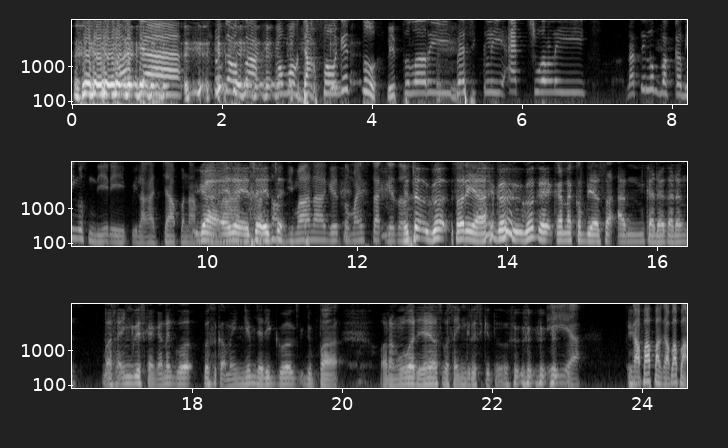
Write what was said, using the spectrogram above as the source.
Gitu aja. Lu gak usah ngomong jaksel gitu. Literally, basically, actually. Nanti lu bakal bingung sendiri. Bilang aja penampilan. Nggak, itu- itu- atau itu- gimana gitu, mindset gitu. itu gue sorry ya gue gue ke- karena kebiasaan kadang-kadang bahasa Inggris kan karena gue gue suka main game jadi gue jumpa orang luar dia harus bahasa Inggris gitu iya. Gak apa-apa, gak apa-apa.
